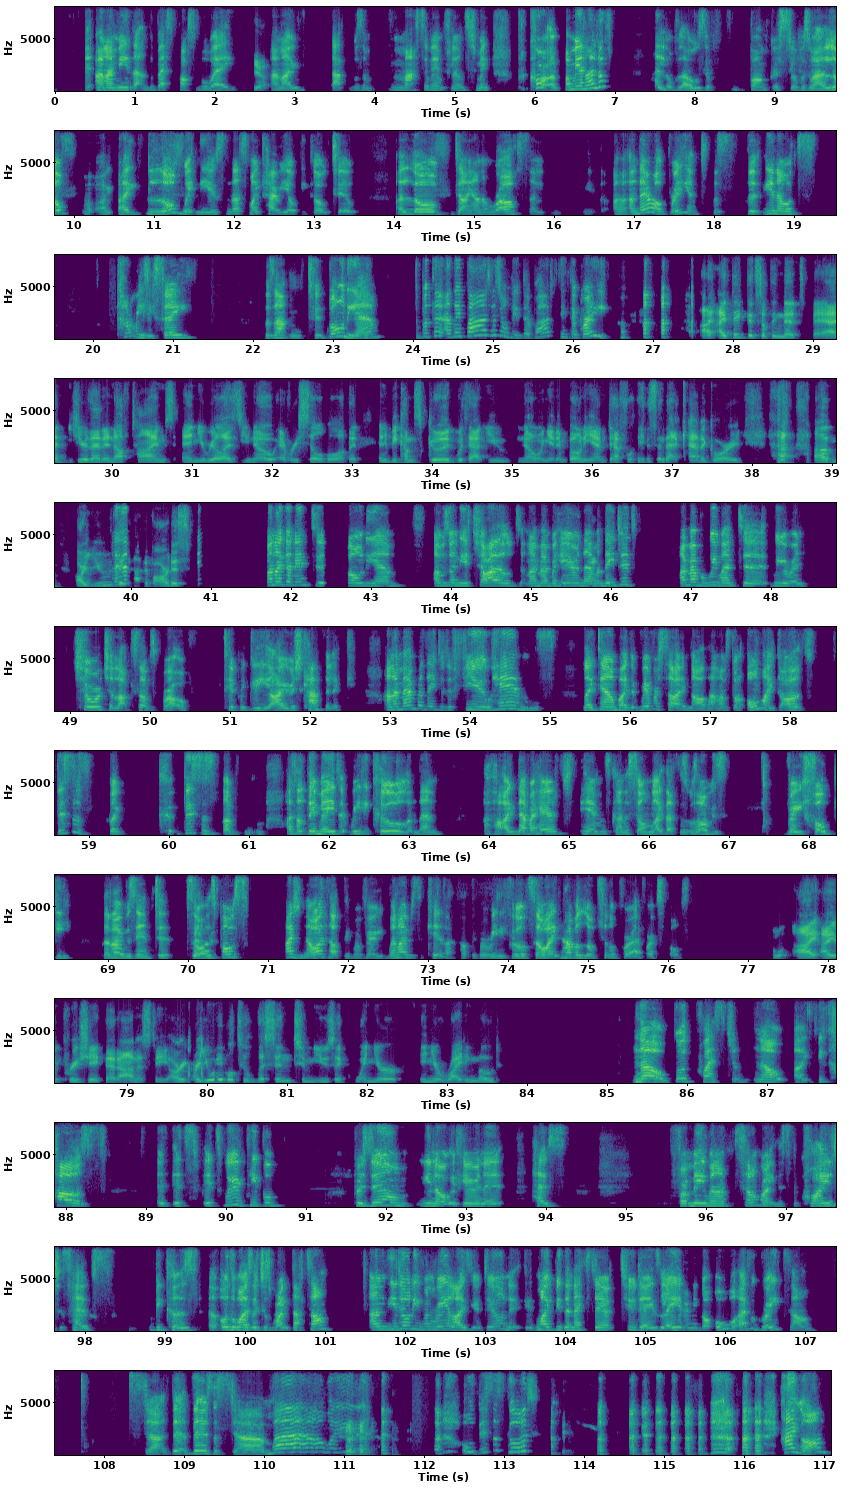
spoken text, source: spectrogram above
and I mean that in the best possible way yeah and I that was a massive influence to me. But of course, I mean, I love I love loads of bonker stuff as well. I love I, I love Whitney Houston. That's my karaoke go-to. I love Diana Ross. I, and they're all brilliant. This the you know it's can't really say there's that to Boney M. But are they bad? I don't think they're bad. I think they're great. I, I, think that something that's bad, you hear that enough times and you realize you know every syllable of it and it becomes good without you knowing it. And Boney M definitely is in that category. um, are you the kind of artist? When I got into Boney M, I was only a child and I remember hearing them and they did. I remember we went to, we were in church a lot because I was brought up typically Irish Catholic. And I remember they did a few hymns like down by the riverside and all that. And I was going, oh my God, this is like, this is, a, I thought they made it really cool. And then I thought I'd never heard hymns kind of sung like that because it was always very folky that I was into. So yeah. I suppose, I don't know, I thought they were very, when I was a kid, I thought they were really cool. So I have a love for them forever, I suppose. Well, I, I appreciate that honesty. Are, are you able to listen to music when you're in your writing mode? No, good question. No, I, because it, it's it's weird. People presume, you know, if you're in a house. For me, when I'm songwriting, it's the quietest house because uh, otherwise I just write that song, and you don't even realize you're doing it. It might be the next day or two days later, and you go, "Oh, I have a great song." Star, there, there's a star. oh, this is good. Hang on.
